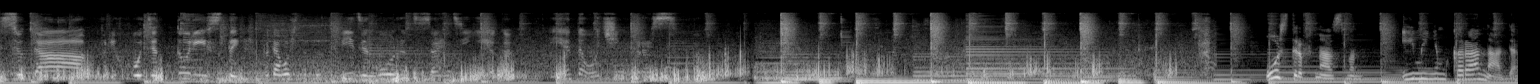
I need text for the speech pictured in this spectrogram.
Сюда приходят туристы, потому что тут виден город Сан-Диего. И это очень красиво. Остров назван именем Коронада.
